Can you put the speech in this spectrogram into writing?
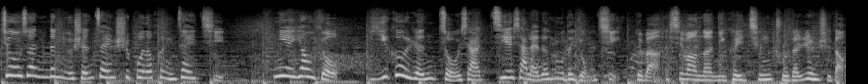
就算你的女神暂时不能和你在一起，你也要有一个人走下接下来的路的勇气，对吧？希望呢，你可以清楚的认识到，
